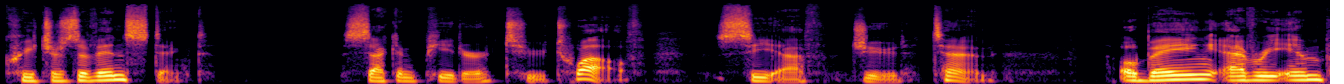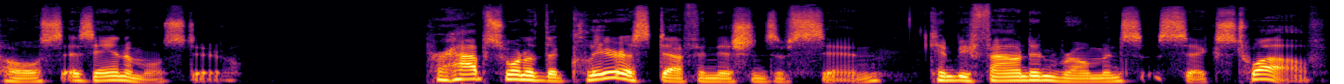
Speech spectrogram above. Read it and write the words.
creatures of instinct. 2 Peter 2:12, cf. Jude 10. Obeying every impulse as animals do. Perhaps one of the clearest definitions of sin can be found in Romans 6:12.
